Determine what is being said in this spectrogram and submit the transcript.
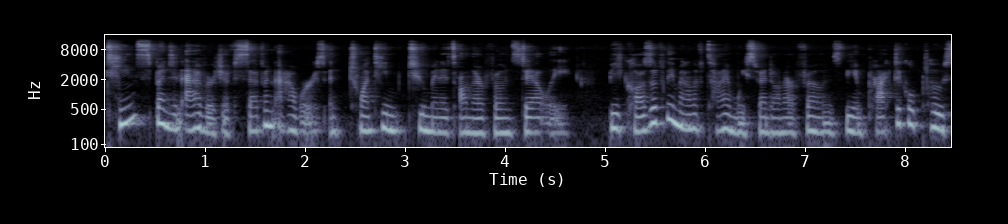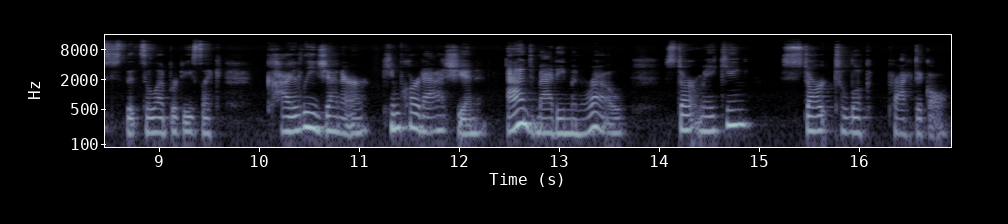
Teens spend an average of 7 hours and 22 minutes on their phones daily. Because of the amount of time we spend on our phones, the impractical posts that celebrities like Kylie Jenner, Kim Kardashian, and Maddie Monroe start making start to look practical.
